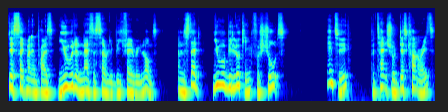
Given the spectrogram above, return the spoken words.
this segment in price, you wouldn't necessarily be favoring longs. And instead, you will be looking for shorts into potential discount arrays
